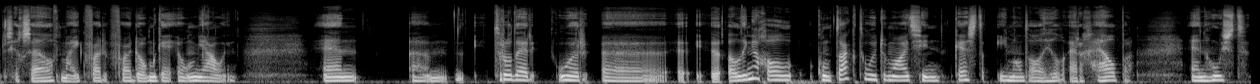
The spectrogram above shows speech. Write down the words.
zichzelf, maar ook voor, voor de omjouwing. En um, er oer, uh, alleen al contact hoe te maken zien, kerst iemand al heel erg helpen. En hoe het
